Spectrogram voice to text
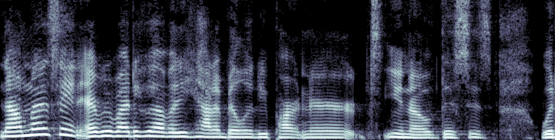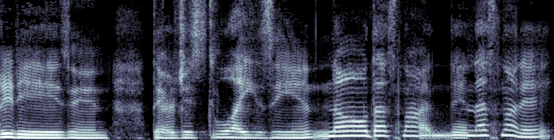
Now, I'm not saying everybody who have an accountability partner, you know, this is what it is and they're just lazy and no, that's not that's not it.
